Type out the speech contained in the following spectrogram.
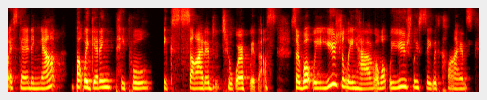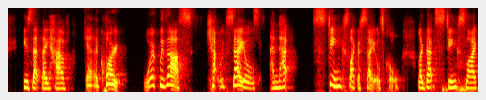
we're standing out, but we're getting people excited to work with us. So, what we usually have, or what we usually see with clients, is that they have get a quote, work with us, chat with sales, and that stinks like a sales call. Like that stinks mm-hmm. like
